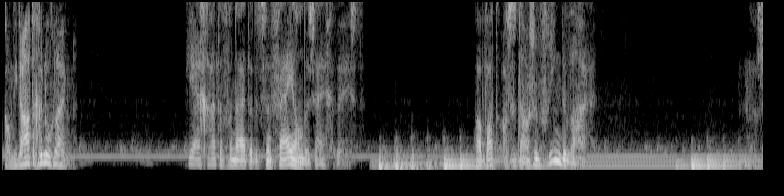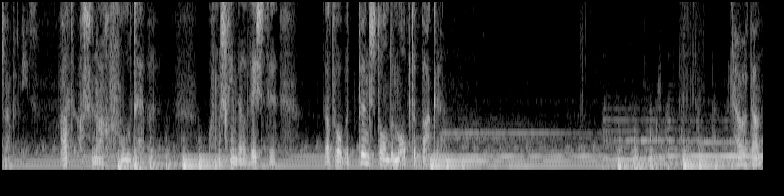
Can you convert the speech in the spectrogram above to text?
Kandidaten genoeg lijkt me. Jij gaat ervan uit dat het zijn vijanden zijn geweest. Maar wat als het nou zijn vrienden waren? Dat snap ik niet. Wat als ze nou gevoeld hebben, of misschien wel wisten, dat we op het punt stonden hem op te pakken? Nou, wat dan?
